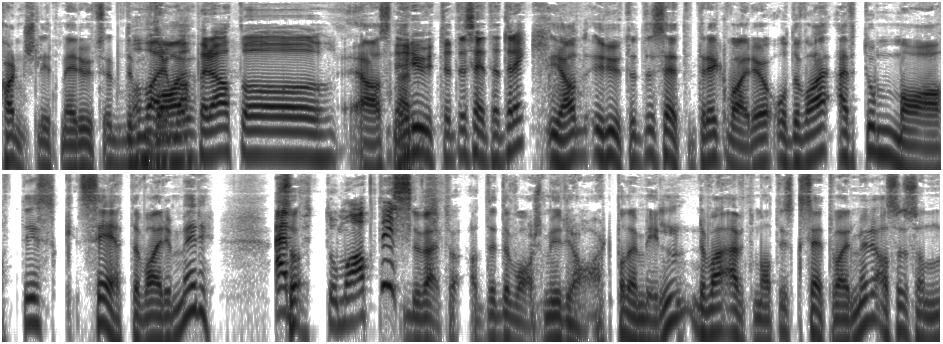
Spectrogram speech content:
Kanskje litt mer utseende. Og varmeapparat og ja, rutete setetrekk. Ja, rutete setetrekk var det, og det var automatisk setevarmer. Så- Automatisk! Du vet at det, det var så mye rart på den bilen. Det var automatisk setevarmer. Altså sånn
